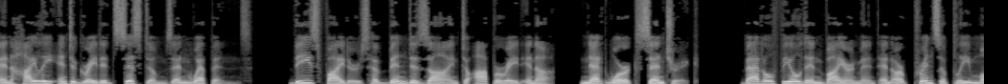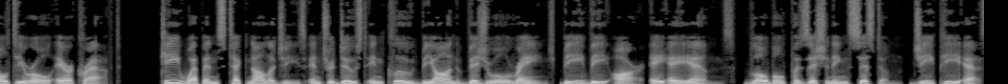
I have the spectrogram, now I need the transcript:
and highly integrated systems and weapons. These fighters have been designed to operate in a network-centric battlefield environment and are principally multi-role aircraft. Key weapons technologies introduced include Beyond Visual Range (BVR) AAMs, Global Positioning System (GPS),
